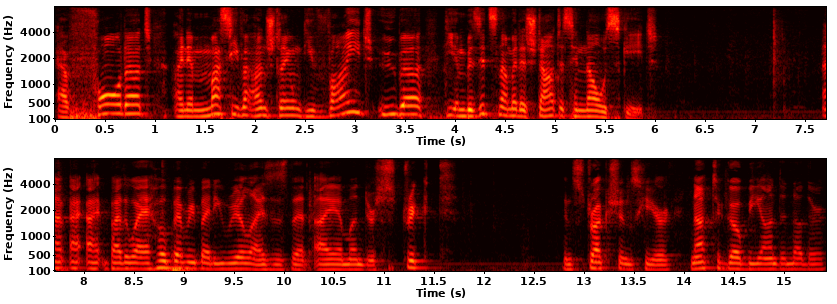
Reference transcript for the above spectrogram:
erfordert eine massive Anstrengung, die weit über die Inbesitznahme des Staates hinausgeht. I, I, by the way, I hope everybody realizes that I am under strict instructions here not to go beyond another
